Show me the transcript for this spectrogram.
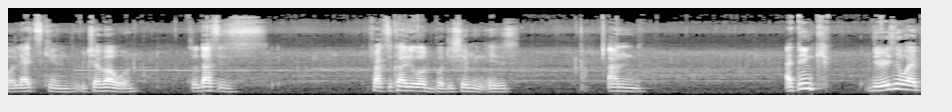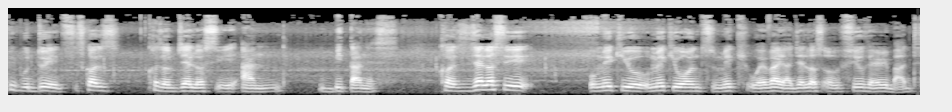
or light skinned whichever one. So that is practically what body shaming is. And I think the reason why people do it is because because of jealousy and bitterness. Because jealousy will make you will make you want to make whoever you are jealous of feel very bad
